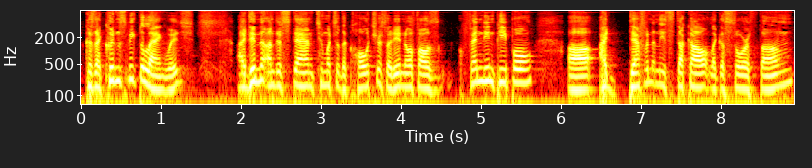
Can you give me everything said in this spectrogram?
because I couldn't speak the language. I didn't understand too much of the culture, so I didn't know if I was offending people. Uh, I definitely stuck out like a sore thumb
